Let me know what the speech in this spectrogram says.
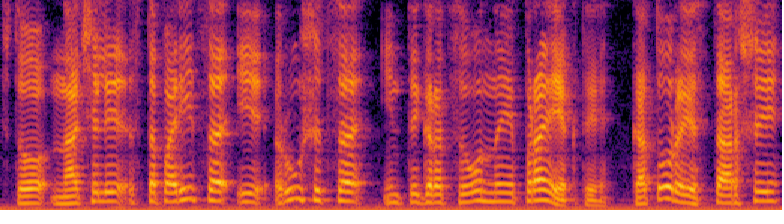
что начали стопориться и рушиться интеграционные проекты, которые старшие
